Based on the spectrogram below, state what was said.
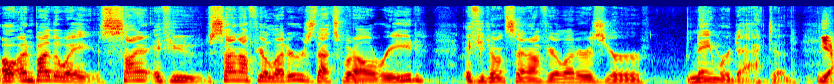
Oh, and by the way, sign if you sign off your letters, that's what I'll read. If you don't sign off your letters, you're name redacted. Yeah.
